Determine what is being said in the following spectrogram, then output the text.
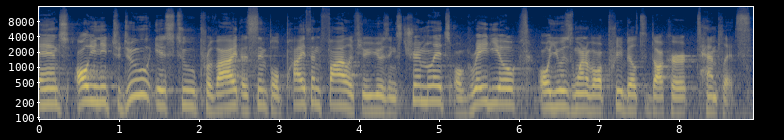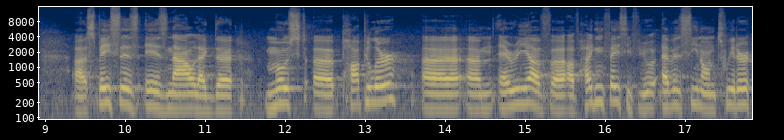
And all you need to do is to provide a simple Python file if you're using Streamlit or Gradio, or use one of our pre-built Docker templates. Uh, Spaces is now like the most uh, popular um, area of, uh, of Hugging Face. If you've ever seen on Twitter,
